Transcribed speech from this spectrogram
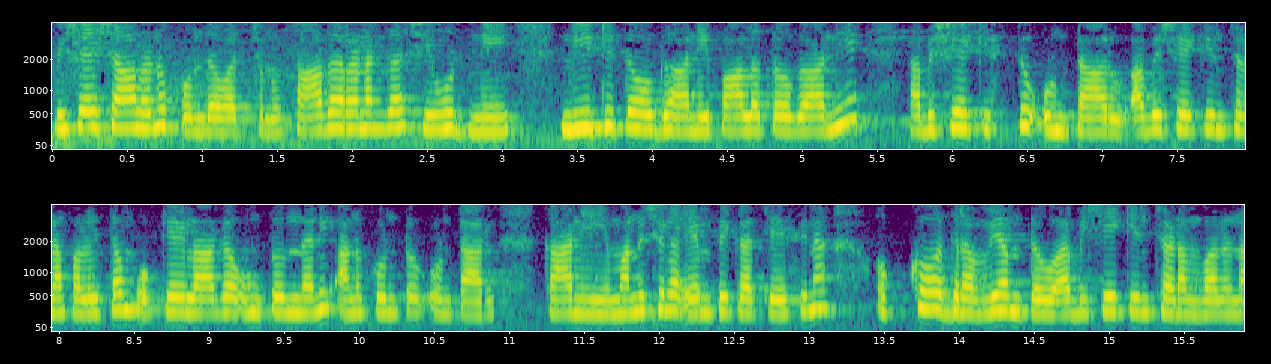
విశేషాలను పొందవచ్చును. సాధారణంగా శివుడిని నీటితో కానీ పాలతో కానీ అభిషేకిస్తూ ఉంటారు. అభిషేకించిన ఫలితం ఒకేలాగా ఉంటుందని అనుకుంటూ ఉంటారు. కానీ మనుషుల ఎంపిక చేసిన ఒక్కో ద్రవ్యంతో అభిషేకించడం వలన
